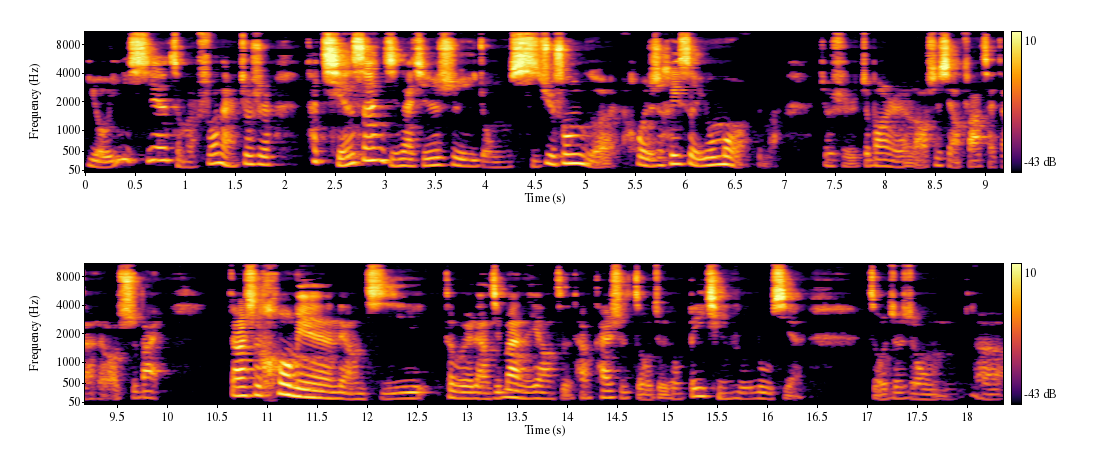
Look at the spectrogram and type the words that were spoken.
有一些怎么说呢？就是它前三集呢，其实是一种喜剧风格或者是黑色幽默，对吧？就是这帮人老是想发财，但是老失败。但是后面两集，特别两集半的样子，他开始走这种悲情路路线，走这种呃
